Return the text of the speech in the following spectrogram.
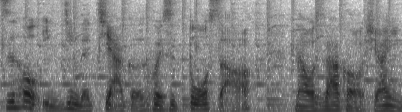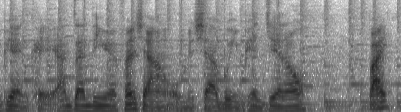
之后引进的价格会是多少。那我是 Taco，喜欢影片可以按赞、订阅、分享，我们下一部影片见喽，拜。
